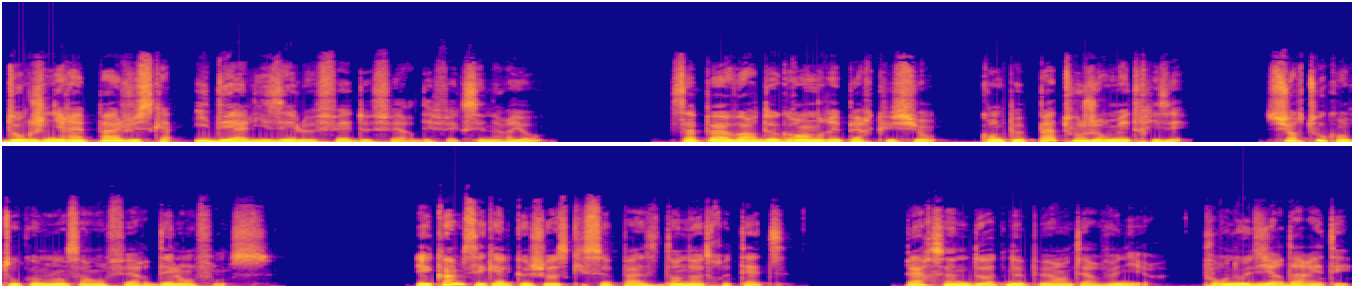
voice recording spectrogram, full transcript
Donc je n'irai pas jusqu'à idéaliser le fait de faire des faits scénarios. Ça peut avoir de grandes répercussions qu'on ne peut pas toujours maîtriser, surtout quand on commence à en faire dès l'enfance. Et comme c'est quelque chose qui se passe dans notre tête, personne d'autre ne peut intervenir pour nous dire d'arrêter.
